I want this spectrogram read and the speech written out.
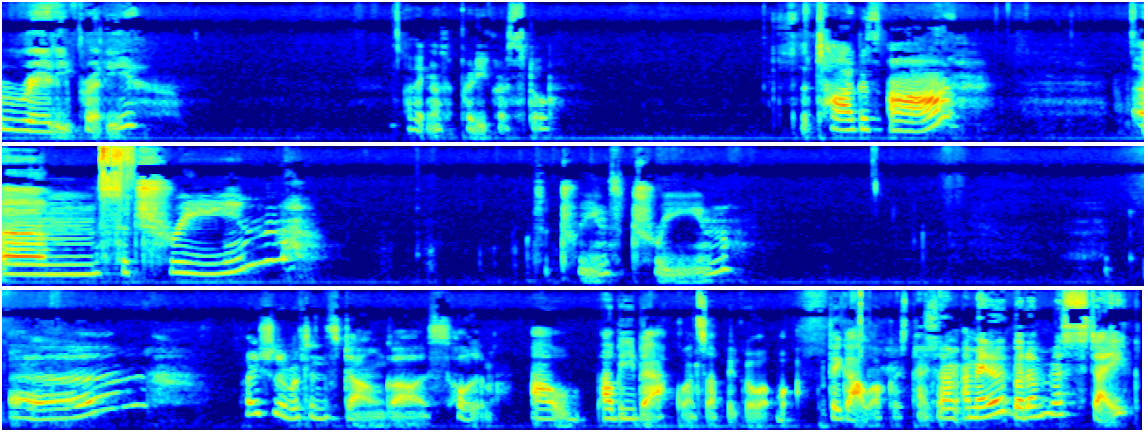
really pretty. I think that's a pretty crystal. So the Tiger's Eye, um, Citrine, Citrine, Citrine. Uh, I should have written this down, guys. Hold on. I'll I'll be back once I figure out what figure out what Chris So I made a bit of a mistake.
